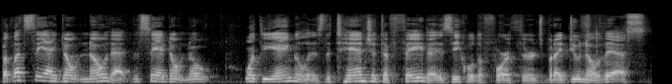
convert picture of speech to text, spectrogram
But let's say I don't know that. Let's say I don't know what the angle is. The tangent of theta is equal to 4 thirds, but I do know this.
